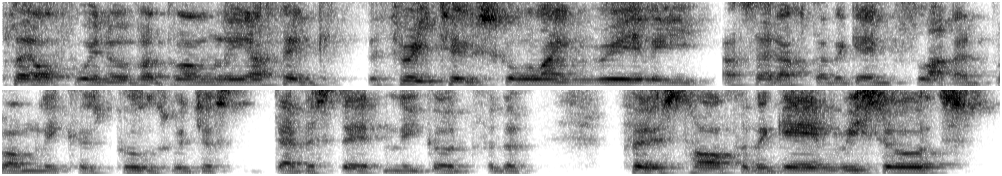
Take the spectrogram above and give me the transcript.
playoff win over Bromley. I think the 3 2 scoreline really, I said after the game, flattered Bromley because Pools were just devastatingly good for the first half of the game. Rhys Oates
